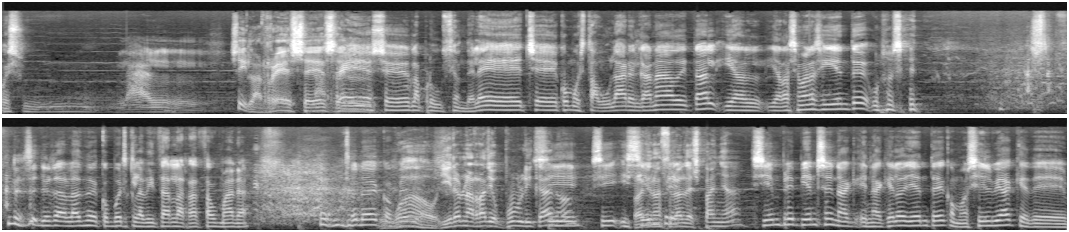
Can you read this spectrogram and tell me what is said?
pues, mm, la, el- Sí, las reses. las el- reses, la producción de leche, cómo estabular el ganado y tal. Y, al- y a la semana siguiente, unos, unos señores hablando de cómo esclavizar la raza humana en tono de. Wow. Y era una radio pública, Sí, ¿no? sí, y Radio siempre- Nacional de España. Siempre pienso en, aqu- en aquel oyente como Silvia que de,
